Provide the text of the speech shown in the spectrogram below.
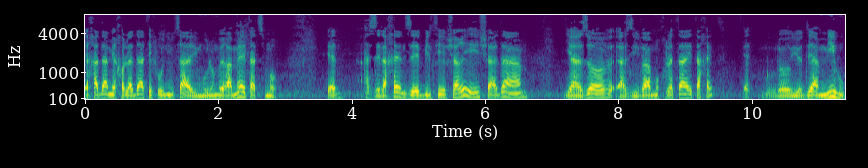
איך אדם יכול לדעת איפה הוא נמצא אם הוא לא מרמה את עצמו, כן? אז לכן זה בלתי אפשרי שאדם יעזוב עזיבה מוחלטה את החטא, כן? הוא לא יודע מי הוא.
